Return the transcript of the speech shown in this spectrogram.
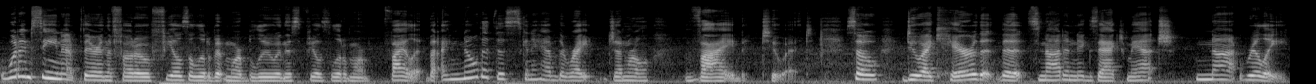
What I'm seeing up there in the photo feels a little bit more blue and this feels a little more violet, but I know that this is going to have the right general vibe to it. So do I care that that's not an exact match? Not really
